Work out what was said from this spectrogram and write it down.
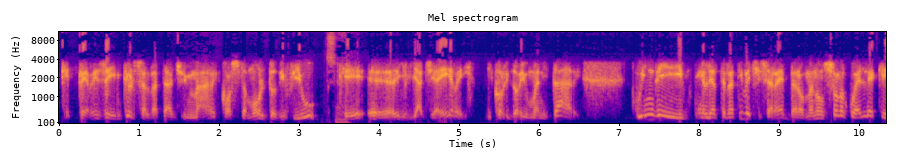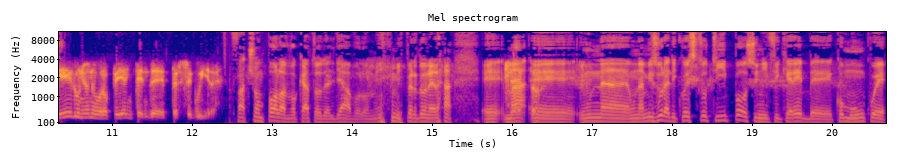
che per esempio il salvataggio in mare costa molto di più sì. che eh, i viaggi aerei, corridoi umanitari. Quindi le alternative ci sarebbero, ma non sono quelle che l'Unione Europea intende perseguire. Faccio un po' l'avvocato del diavolo, mi, mi perdonerà, eh, certo. ma eh, una, una, misura di questo tipo significherebbe comunque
